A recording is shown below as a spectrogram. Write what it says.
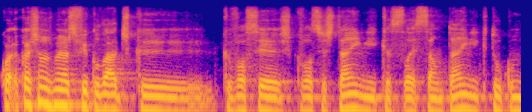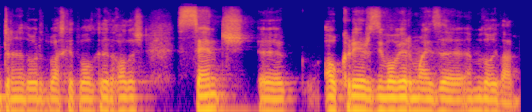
quais são as maiores dificuldades que, que, vocês, que vocês têm e que a seleção tem e que tu, como treinador de basquetebol de rodas, sentes uh, ao querer desenvolver mais a, a, modalidade?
